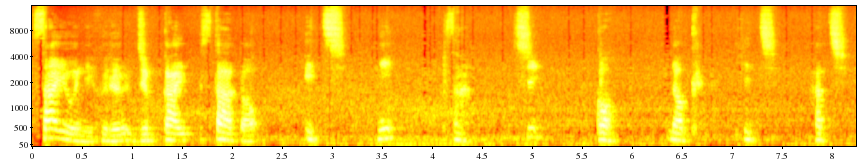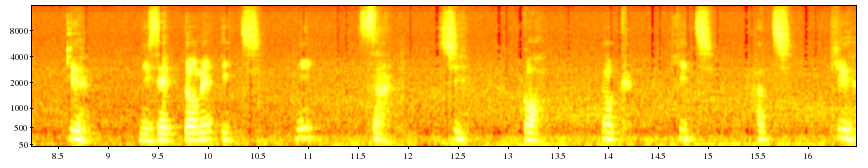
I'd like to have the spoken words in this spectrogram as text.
左右に振る10回スタート。1、2、3、4、5、6、7、8、9、2セット目。1、2、3、4、5、6、7、8、9、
